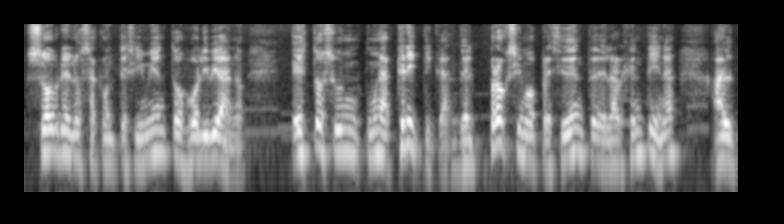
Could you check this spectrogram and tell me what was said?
sobre los acontecimientos bolivianos esto es una crítica del próximo presidente de la Argentina al,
